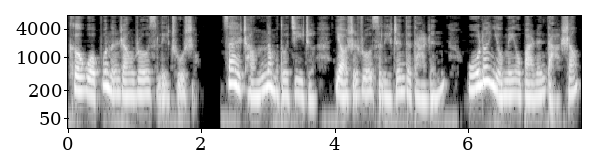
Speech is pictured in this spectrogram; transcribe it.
可我不能让 Rose 里出手。在场那么多记者，要是 Rose 里真的打人，无论有没有把人打伤，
